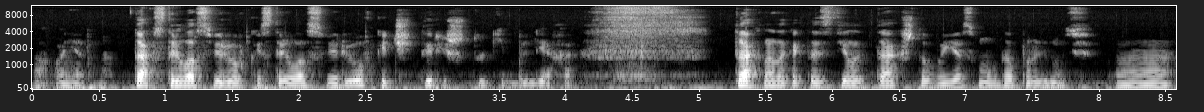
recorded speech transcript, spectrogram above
А, понятно. Так, стрела с веревкой, стрела с веревкой. Четыре штуки, бляха. Так, надо как-то сделать так, чтобы я смог допрыгнуть. А,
